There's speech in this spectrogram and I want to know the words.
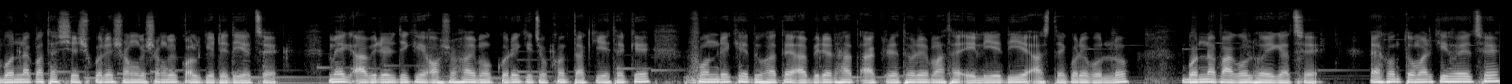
বন্যা কথা শেষ করে সঙ্গে সঙ্গে কল কেটে দিয়েছে। মেঘ আবিরের দিকে অসহায় মুখ করে কিছুক্ষণ তাকিয়ে থেকে ফোন রেখে দুহাতে আবিরের হাত আঁকড়ে ধরে মাথা এলিয়ে দিয়ে আস্তে করে বলল, বন্যা পাগল হয়ে গেছে। এখন তোমার কি হয়েছে?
